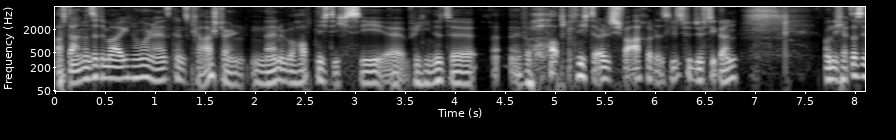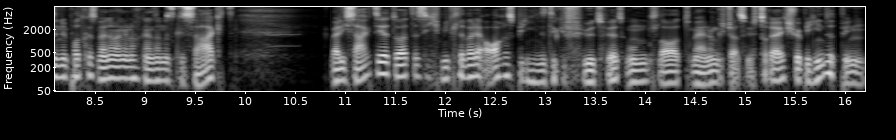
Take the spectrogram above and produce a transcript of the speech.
Auf der anderen Seite mag ich nochmal eins ganz klarstellen. Nein, überhaupt nicht. Ich sehe äh, Behinderte äh, überhaupt nicht als schwach oder als hilfsbedürftig an. Und ich habe das in dem Podcast meiner Meinung nach ganz anders gesagt, weil ich sagte ja dort, dass ich mittlerweile auch als Behinderte geführt wird und laut Meinung des Staats Österreich schwer behindert bin.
